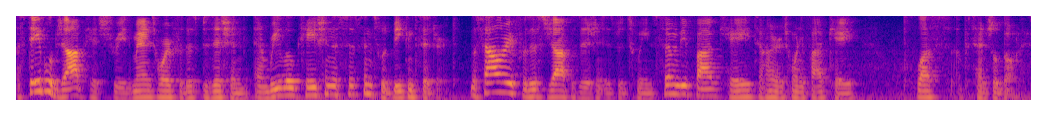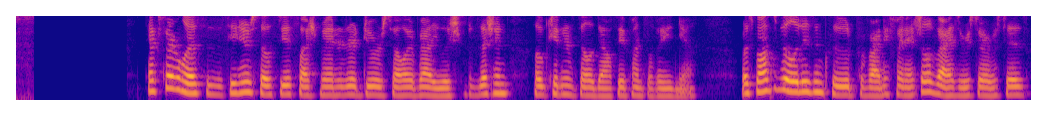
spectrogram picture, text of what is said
A stable job history is mandatory for this position, and relocation assistance would be considered. The salary for this job position is between 75k to 125k plus a potential bonus. Next on our list is a senior associate slash manager doer seller evaluation position located in Philadelphia, Pennsylvania. Responsibilities include providing financial advisory services,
